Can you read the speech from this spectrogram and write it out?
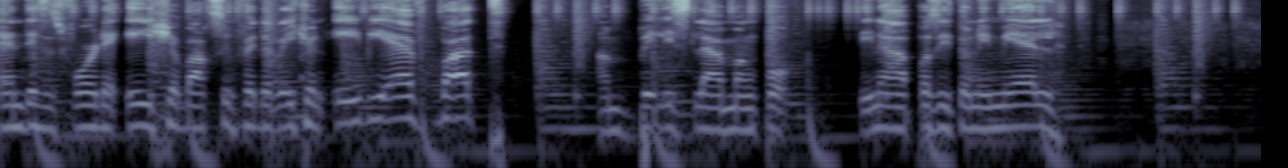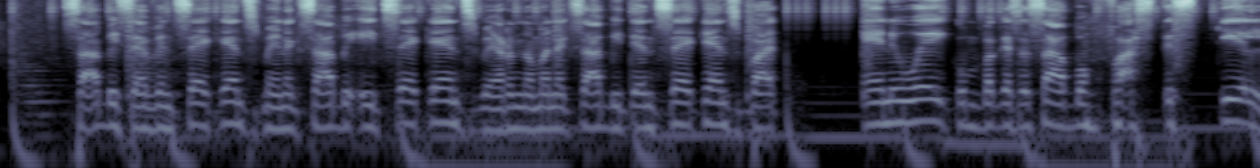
And this is for the Asia Boxing Federation ABF but ang bilis lamang po. Tinapos ito ni Miel. Sabi 7 seconds, may nagsabi 8 seconds, meron naman nagsabi 10 seconds but anyway, kumbaga sa sabong fastest kill.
